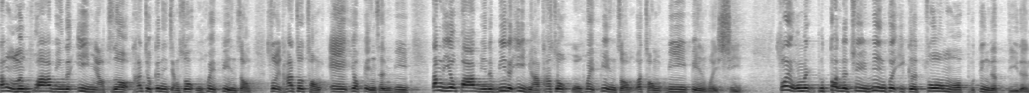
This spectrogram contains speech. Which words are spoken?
当我们发明了疫苗之后，他就跟你讲说我会变种，所以他就从 A 又变成 B。当你又发明了 B 的疫苗，他说我会变种，我从 B 变为 C。所以我们不断的去面对一个捉摸不定的敌人，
